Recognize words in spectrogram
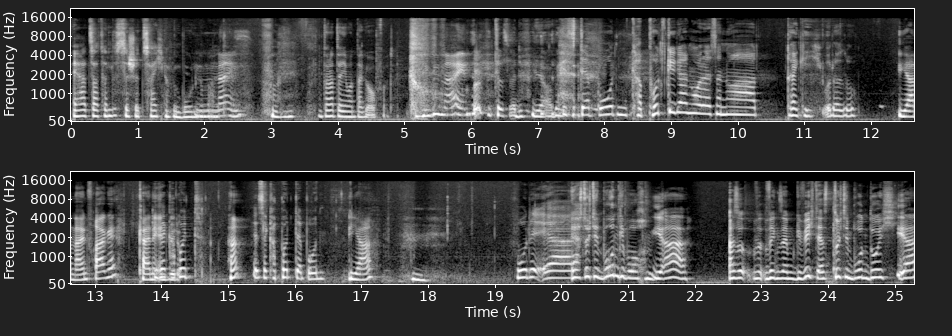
Er hat satanistische Zeichen auf dem Boden gemalt. Nein. Und dann hat er jemand da geopfert. Nein. Das war die viele Arbeit. Ist der Boden kaputt gegangen oder ist er nur dreckig oder so? Ja, nein, Frage. Keine Ist er Entweder. kaputt? Hä? Ist er kaputt, der Boden? Ja. Wurde er. Er ist durch den Boden gebrochen. Ja. Also wegen seinem Gewicht. Er ist durch den Boden durch. Ja.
